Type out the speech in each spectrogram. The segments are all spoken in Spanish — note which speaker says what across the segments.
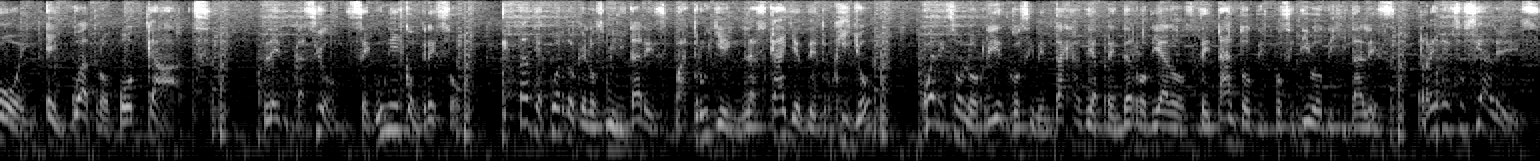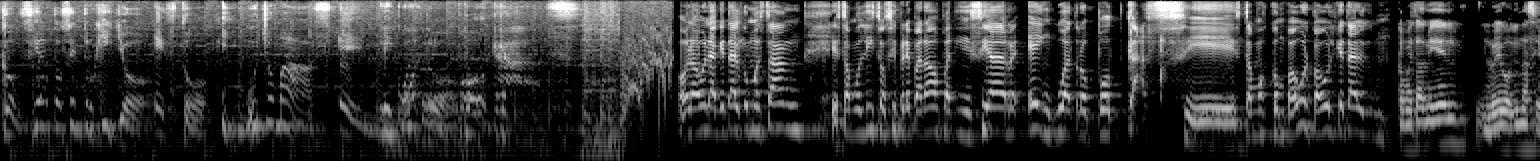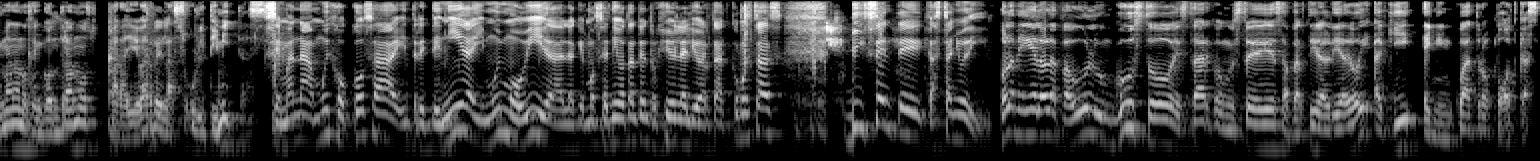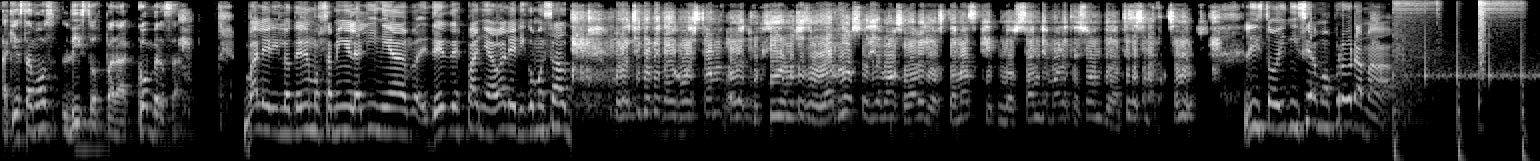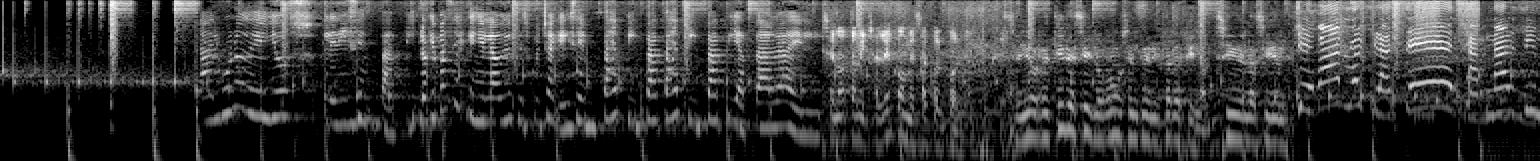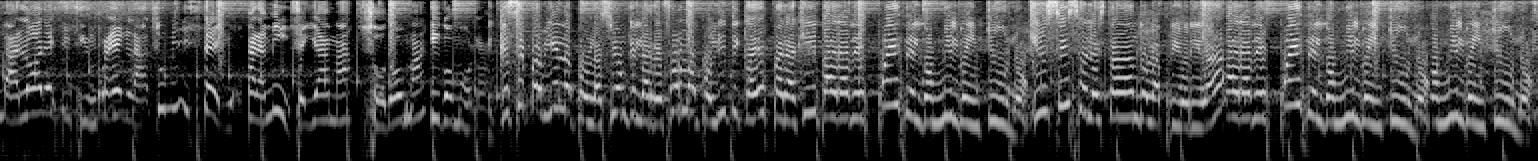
Speaker 1: Hoy en Cuatro Podcasts. La educación, según el Congreso. ¿Estás de acuerdo que los militares patrullen las calles de Trujillo? ¿Cuáles son los riesgos y ventajas de aprender rodeados de tantos dispositivos digitales? Redes sociales, conciertos en Trujillo, esto y mucho más en Cuatro Podcasts. Hola, hola, ¿qué tal? ¿Cómo están? Estamos listos y preparados para iniciar en cuatro podcasts. Eh, estamos con Paul. Paul, ¿qué tal?
Speaker 2: ¿Cómo estás, Miguel? Luego de una semana nos encontramos para llevarle las ultimitas.
Speaker 1: Semana muy jocosa, entretenida y muy movida, la que hemos tenido tanto en Trujillo y en La Libertad. ¿Cómo estás, Vicente Castaño Edí?
Speaker 3: Hola, Miguel. Hola, Paul. Un gusto estar con ustedes a partir del día de hoy aquí en En Cuatro Podcast. Aquí estamos listos para conversar.
Speaker 1: Valery, lo tenemos también en la línea desde España. Valery, ¿cómo estás?
Speaker 4: Hola chicos, ¿qué tal? ¿Cómo están? Hola Trujillo, muchos saludarlos. Hoy vamos a hablar de los temas que nos han llamado la atención durante esta semana. Saludos.
Speaker 1: Listo, iniciamos programa.
Speaker 5: A alguno de ellos le dicen papi. Lo que pasa es que en el audio se escucha que dicen papi, papi, papi, papi, apaga el...
Speaker 6: Se nota mi chaleco, me saco el polo.
Speaker 7: Señor, retírese y lo vamos a entrevistar al final. Sigue la siguiente.
Speaker 8: Llevarlo al placer, carnal sin valores y sin reglas. Su ministerio, para mí, se llama Sodoma y Gomorra.
Speaker 9: Que sepa bien la población que la reforma política es para aquí, para después del 2021. Y sí se le está dando la prioridad para después del 2021. 2021.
